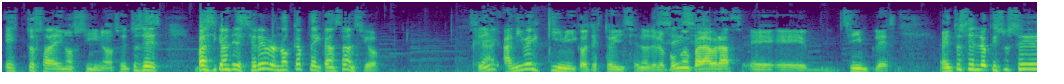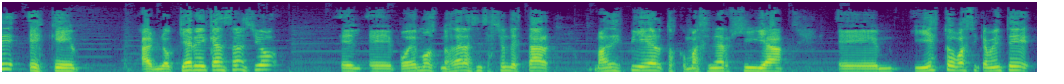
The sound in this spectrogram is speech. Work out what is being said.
estos adenosinos. Entonces, básicamente el cerebro no capta el cansancio. ¿Sí? Claro. A nivel químico te estoy diciendo, te lo Sí, pongo en sí. palabras eh, eh, simples. Entonces lo que sucede es que al bloquear el cansancio, el, eh, podemos, nos da la sensación de estar más despiertos, con más energía. eh, y esto básicamente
